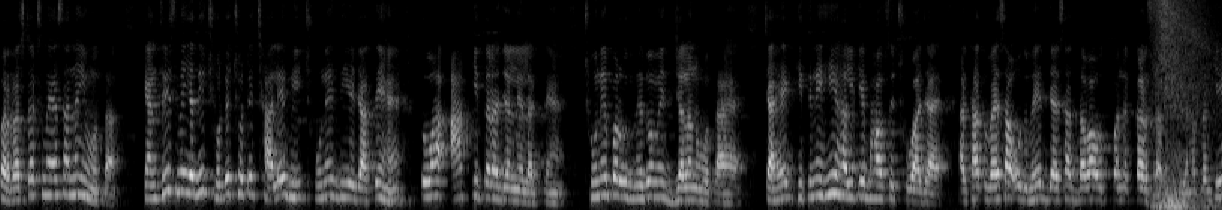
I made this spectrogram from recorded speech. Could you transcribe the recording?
पर रस्टक्स में ऐसा नहीं होता। कैंथ्रिस में यदि छोटे छोटे छाले भी छूने दिए जाते हैं तो वह आग की तरह जलने लगते हैं। छूने पर उद्भेदों में जलन होता है। चाहे कितने ही हल्के भाव से छुआ जाए, अर्थात वैसा उद्भेद जैसा दवा उत्पन्न कर सकती है। मतलब कि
